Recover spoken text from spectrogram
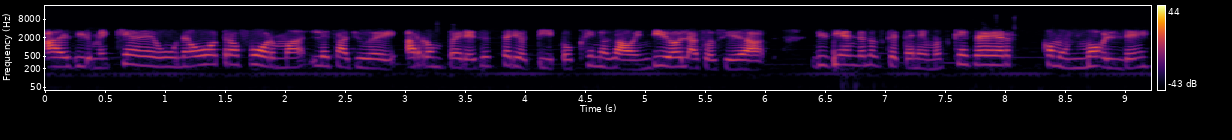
a decirme que de una u otra forma les ayudé a romper ese estereotipo que nos ha vendido la sociedad, diciéndonos que tenemos que ser como un molde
